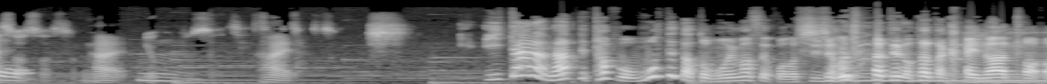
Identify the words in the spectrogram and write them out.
い、そうそうそう。はい、よく先生。はいいたらなって多分思ってたと思いますよこの市場のでの戦いの後。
